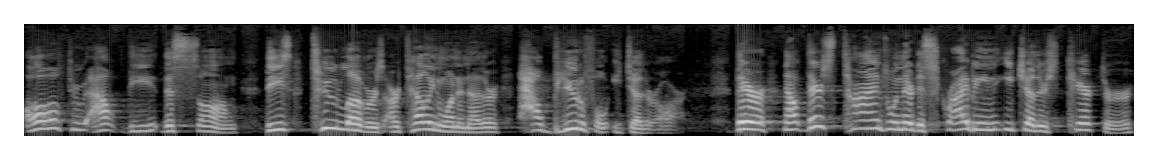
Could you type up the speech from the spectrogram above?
All throughout the, this song, these two lovers are telling one another how beautiful each other are. They're, now, there's times when they're describing each other's character.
